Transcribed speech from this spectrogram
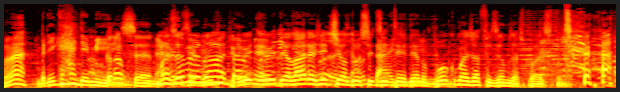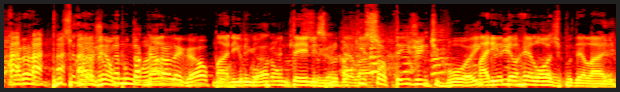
Não é? Obrigado, Emílio. Mas é verdade. Eu, eu e Delari a gente andou se desentendendo um pouco, mas já fizemos as pazes. Cara, puta, Cara, não, puta cara ar. legal, pô. Marinho Obrigado. comprou um tênis pro Delari. Aqui só tem gente boa, hein? Marinho deu relógio pro Delari.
